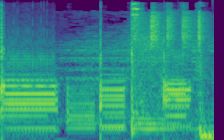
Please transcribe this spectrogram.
Thank you.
